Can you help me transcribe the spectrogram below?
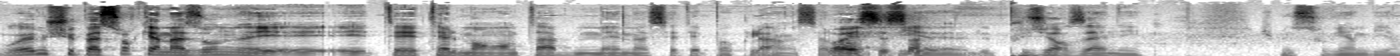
Ouais, mais je suis pas sûr qu'Amazon ait- ait- était tellement rentable même à cette époque-là. Ça leur Ouais, c'est ça. euh, de plusieurs années. Je me souviens bien.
